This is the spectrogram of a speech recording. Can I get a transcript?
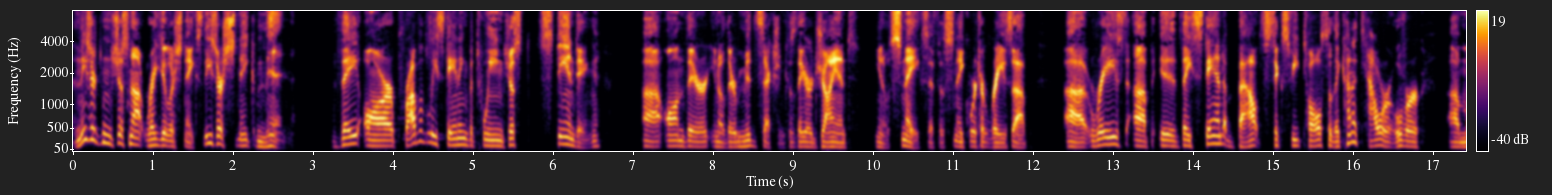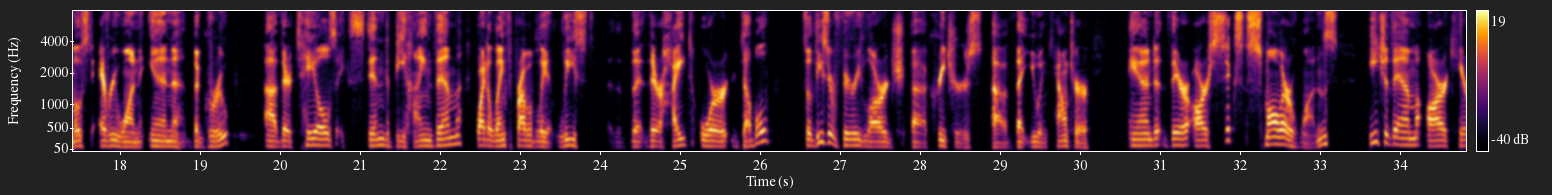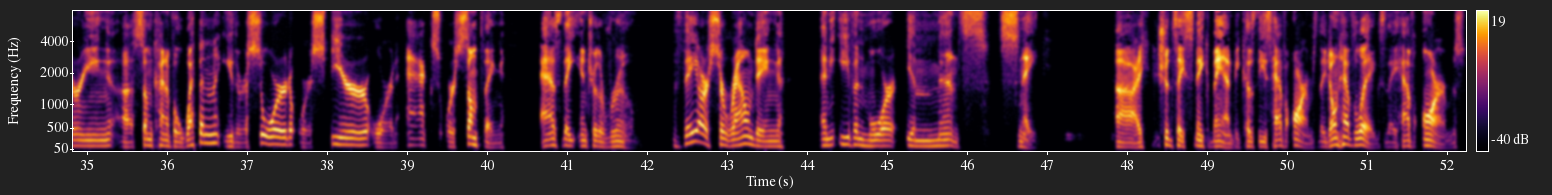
And these are just not regular snakes, these are snake men. They are probably standing between just standing uh, on their, you know, their midsection because they are giant, you know, snakes. If a snake were to raise up, uh, raised up, i- they stand about six feet tall, so they kind of tower over uh, most everyone in the group. Uh, their tails extend behind them quite a length, probably at least the, their height or double. So these are very large uh, creatures uh, that you encounter. And there are six smaller ones. Each of them are carrying uh, some kind of a weapon, either a sword or a spear or an axe or something, as they enter the room. They are surrounding an even more immense snake. Uh, I should say snake man because these have arms. They don't have legs, they have arms.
